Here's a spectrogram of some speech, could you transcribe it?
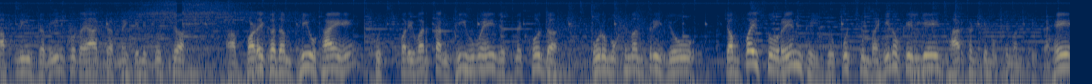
अपनी ज़मीन को तैयार करने के लिए कुछ बड़े कदम भी उठाए हैं, कुछ परिवर्तन भी हुए हैं, जिसमें खुद पूर्व मुख्यमंत्री जो चंपई सोरेन थे, जो कुछ महीनों के लिए झारखंड के मुख्यमंत्री रहे,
